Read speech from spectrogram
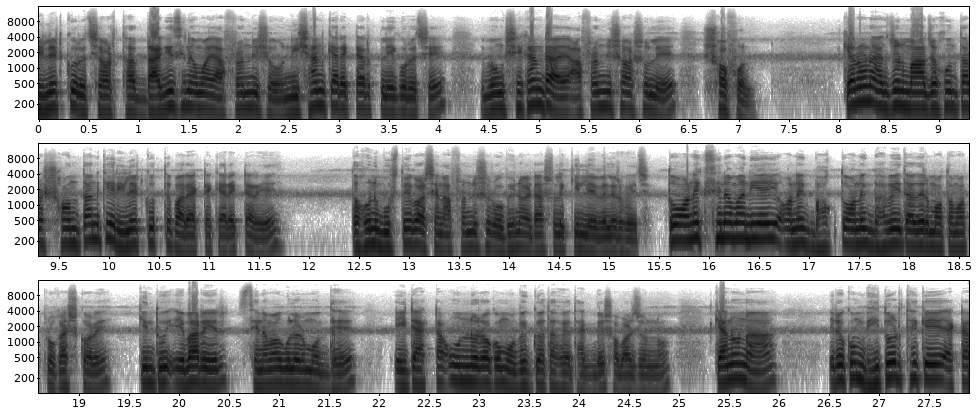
রিলেট করেছে, অর্থাৎ দাগি সিনেমায় আফরান নিশো নিশান ক্যারেক্টার প্লে করেছে এবং সেখানটায় আফরান নিশো আসলে সফল। কেননা একজন মা যখন তার সন্তানকে রিলেট করতে পারে একটা ক্যারেক্টারে তখনই বুঝতেই পারছেন আফরান নিশোর অভিনয়টা আসলে কি লেভেলের হয়েছে। তো অনেক সিনেমা নিয়েই অনেক ভক্ত অনেকভাবেই তাদের মতামত প্রকাশ করে, কিন্তু এবারের সিনেমাগুলোর মধ্যে এইটা একটা অন্যরকম অভিজ্ঞতা হয়ে থাকবে সবার জন্য। কেননা, এরকম ভিতর থেকে একটা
